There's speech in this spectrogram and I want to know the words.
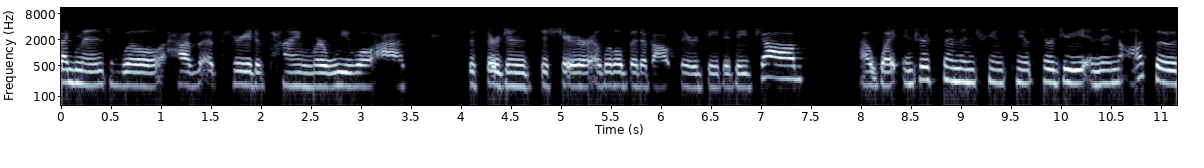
segment will have a period of time where we will ask the surgeons to share a little bit about their day to day jobs, uh, what interests them in transplant surgery, and then also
